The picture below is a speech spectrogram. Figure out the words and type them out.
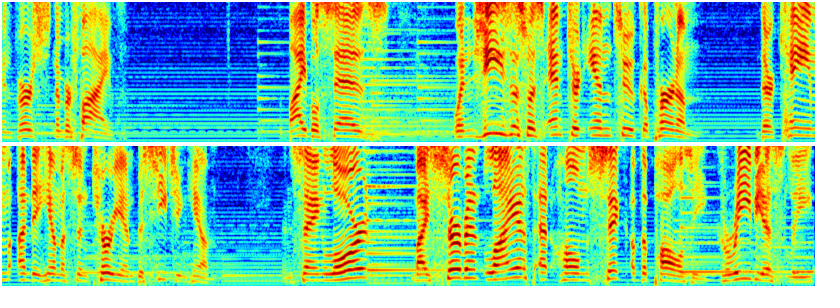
and verse number 5. The Bible says, When Jesus was entered into Capernaum, there came unto him a centurion beseeching him, and saying, Lord, my servant lieth at home sick of the palsy, grievously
